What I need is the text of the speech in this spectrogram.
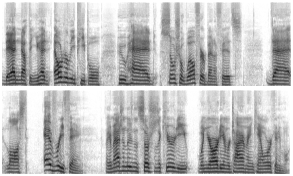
they had nothing. You had elderly people who had social welfare benefits that lost everything. Like imagine losing Social Security when you're already in retirement and can't work anymore.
